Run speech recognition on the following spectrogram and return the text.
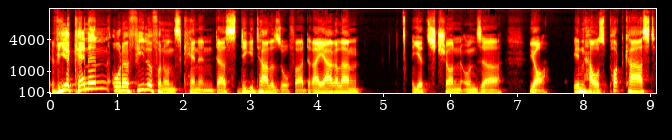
Wir kennen oder viele von uns kennen das digitale Sofa. Drei Jahre lang jetzt schon unser ja, Inhouse-Podcast.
